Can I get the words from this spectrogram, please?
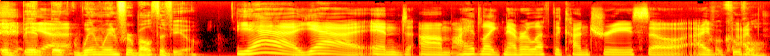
It, it, Yeah. it win-win for both of you. Yeah, yeah. And um, I had like never left the country, so I. Oh, cool. I-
